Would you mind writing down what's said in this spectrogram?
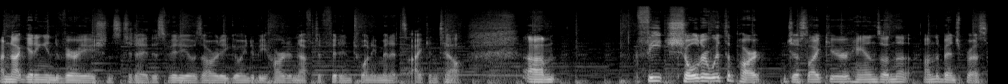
I'm not getting into variations today. This video is already going to be hard enough to fit in 20 minutes, I can tell. Um, feet shoulder width apart, just like your hands on the on the bench press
